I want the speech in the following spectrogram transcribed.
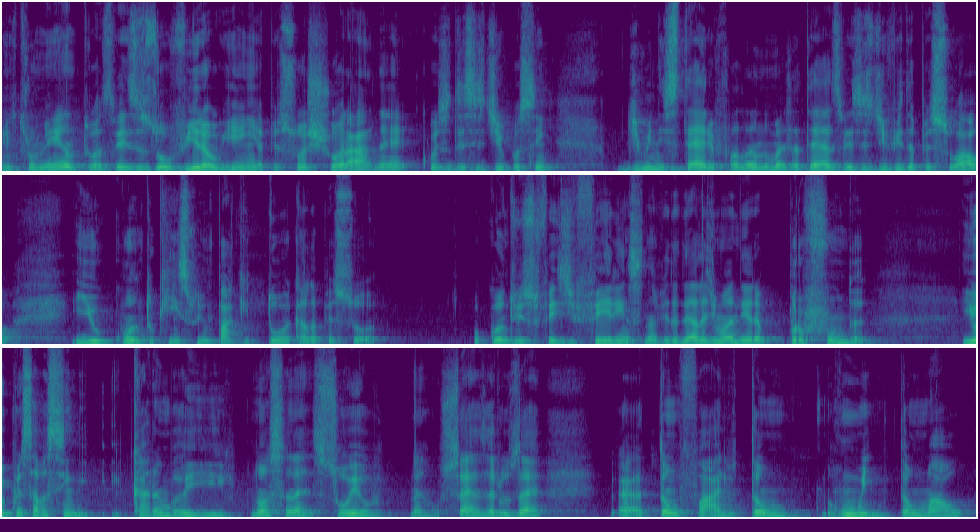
instrumento, às vezes ouvir alguém e a pessoa chorar, né? Coisas desse tipo assim de ministério falando, mas até às vezes de vida pessoal, e o quanto que isso impactou aquela pessoa. O quanto isso fez diferença na vida dela de maneira profunda. E eu pensava assim, caramba, e nossa, né? Sou eu, né? O César, o Zé, é, tão falho, tão ruim, tão mal.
